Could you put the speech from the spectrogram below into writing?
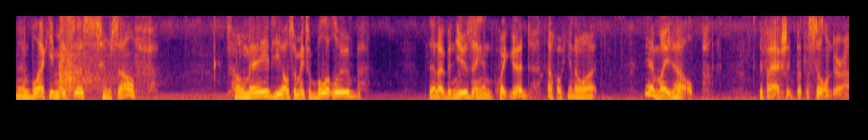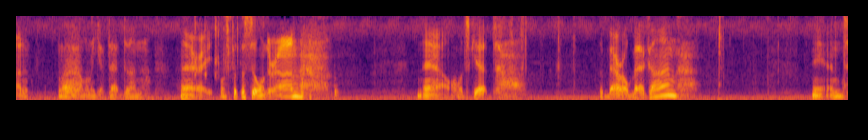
And Blackie makes this himself. It's homemade. He also makes a bullet lube that I've been using and quite good. Oh, you know what? It might help if I actually put the cylinder on. Uh, let me get that done. All right, let's put the cylinder on. Now, let's get the barrel back on. And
